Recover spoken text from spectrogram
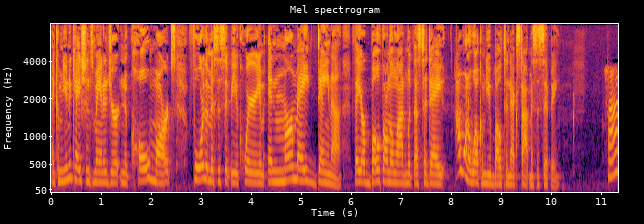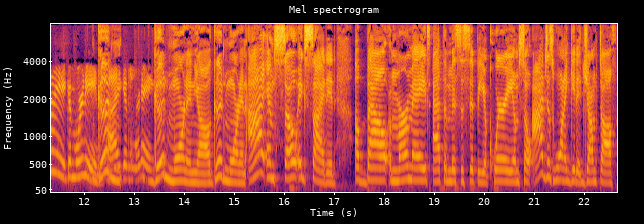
and communications manager Nicole Martz for the Mississippi Aquarium and Mermaid Dana. They are both on the line with us today. I want to welcome you both to Next Stop Mississippi. Hi, good morning. Good. Hi, good morning. Good morning, y'all. Good morning. I am so excited about mermaids at the Mississippi Aquarium. So I just want to get it jumped off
